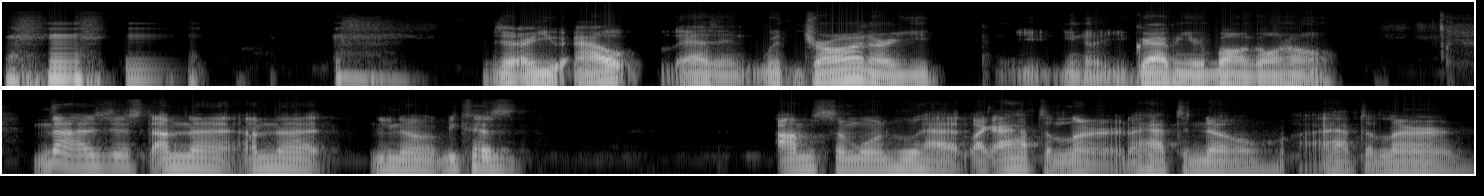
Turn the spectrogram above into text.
Are you out as in withdrawn or are you, you you know you grabbing your ball and going home No, it's just I'm not I'm not you know because I'm someone who had like I have to learn. I have to know. I have to learn.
